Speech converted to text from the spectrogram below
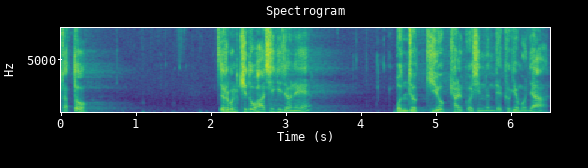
자, 또, 여러분 기도하시기 전에 먼저 기억할 것이 있는데 그게 뭐냐?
